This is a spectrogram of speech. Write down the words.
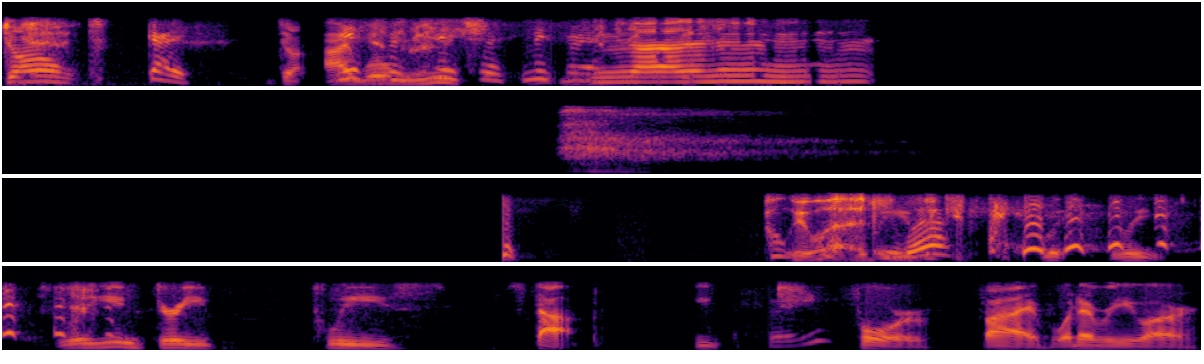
Don't. Go. don't I will Mithras, mute. Mithras, Mithras. No. Oh, he was. You You were. will, will, will you three please stop? Three? Four, five, whatever you are.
